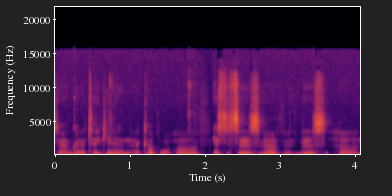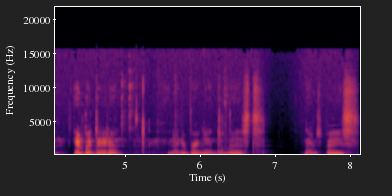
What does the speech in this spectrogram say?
So I'm going to take in a couple of instances of this um, input data and I do bring in the list namespace.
